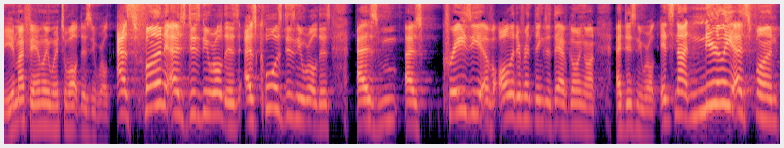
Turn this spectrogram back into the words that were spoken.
Me and my family went to Walt Disney World. As fun as Disney World is, as cool as Disney World is, as, as crazy of all the different things that they have going on at Disney World, it's not nearly as fun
